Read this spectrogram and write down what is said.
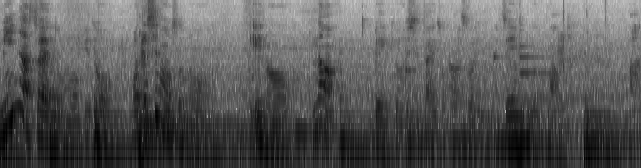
みんなそうやと思うけど私もその絵のな勉強してたりとかそういうのも全部まああ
